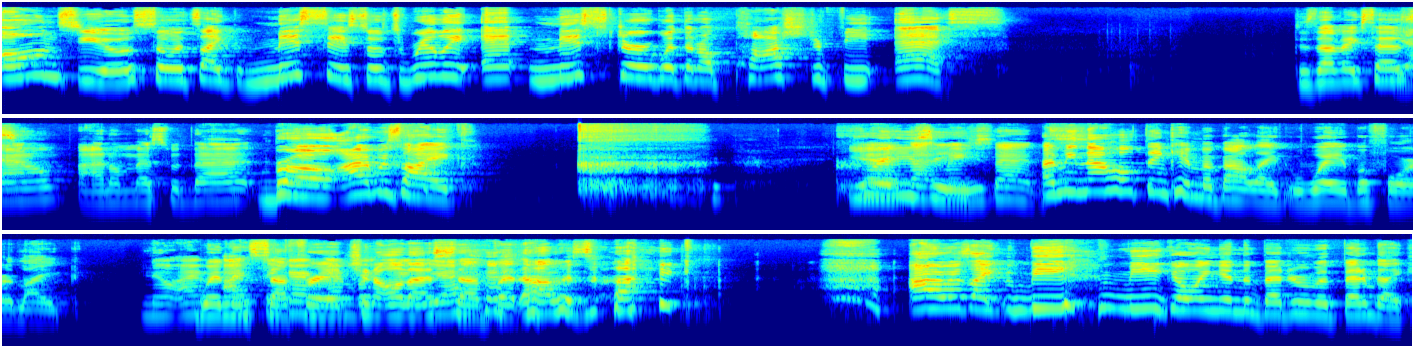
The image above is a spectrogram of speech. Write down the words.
owns you, so it's like Mrs. So it's really Mister with an apostrophe S. Does that make sense? Yeah, I don't I don't mess with that. Bro, I was like, Crazy. Yeah, that makes sense. I mean, that whole thing came about like way before like No, I, I women's I suffrage and all that hearing- stuff. But I was like, I was like me me going in the bedroom with Ben and be like,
